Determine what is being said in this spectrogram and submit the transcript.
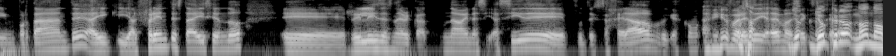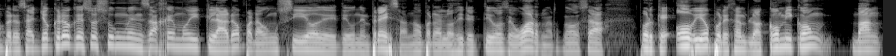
importante, ahí y al frente estaba diciendo eh, release de Snyder Cut, una vaina así, así de puta, exagerado, porque es como, a mí me O parece sea, ya yo, demasiado yo creo, exagerado. no, no, pero o sea, yo creo que eso es un mensaje muy claro para un CEO de, de una empresa, ¿no? Para los directivos de Warner, ¿no? O sea, porque obvio, por ejemplo, a Comic Con van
